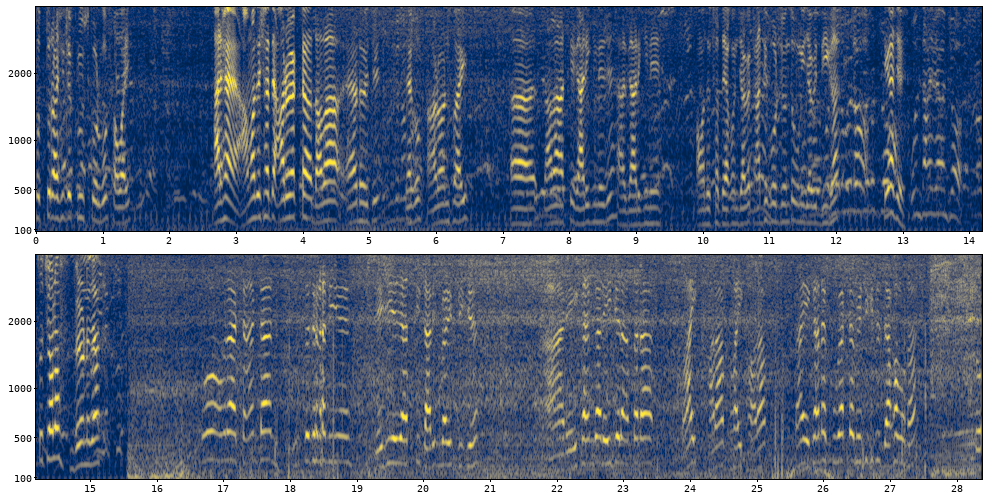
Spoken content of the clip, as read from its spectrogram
সত্তর আশিতে ক্রুজ করব সবাই। আর হ্যাঁ আমাদের সাথে আরও একটা দাদা অ্যাড হয়েছে। দেখো আর ওয়ান ফাইভ দাদা আজকে গাড়ি কিনেছে, আর গাড়ি কিনে আমাদের সাথে এখন যাবে কাঁথি পর্যন্ত উনি যাবে দীঘা। ঠিক আছে? তো চলো, বেরোনো যাক। তো আমরা টান টান উত্তেজনা নিয়ে এগিয়ে যাচ্ছি দারিংবাড়ির দিকে। আর এইখানকার এই যে রাস্তাটা, ভাই খারাপ ভাই খারাপ। তাই এখানে খুব একটা বেশি কিছু দেখাবো না। তো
